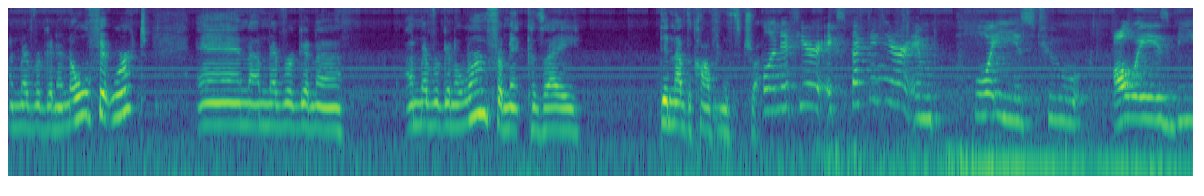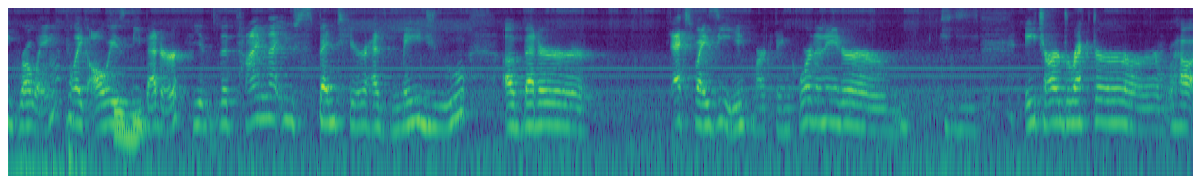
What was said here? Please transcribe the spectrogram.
I'm never gonna know if it worked, and I'm never gonna I'm never gonna learn from it because I didn't have the confidence to try. Well, and if you're expecting your employees to always be growing, like always mm-hmm. be better, the time that you spent here has made you a better XYZ marketing coordinator, HR director, or how,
